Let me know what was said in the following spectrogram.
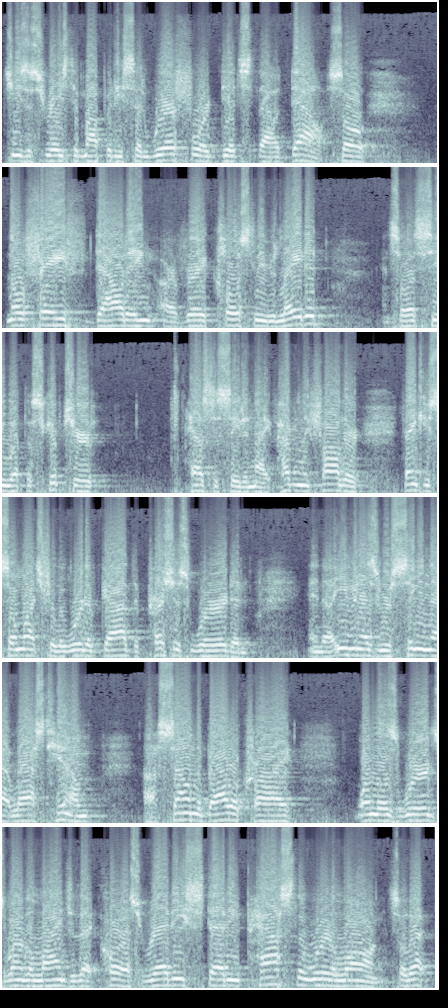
Jesus raised him up and he said, Wherefore didst thou doubt? So no faith, doubting are very closely related. And so let's see what the scripture has to say tonight. Heavenly Father, thank you so much for the Word of God, the precious Word, and and uh, even as we were singing that last hymn, uh, sound the battle cry, one of those words, one of the lines of that chorus, ready, steady, pass the word along. So that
